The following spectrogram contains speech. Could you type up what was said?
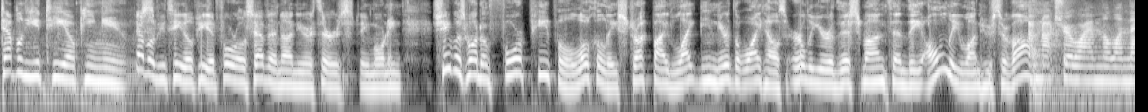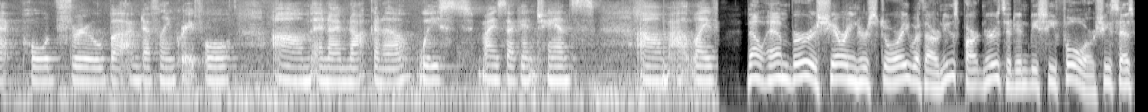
WTOP News. WTOP at 407 on your Thursday morning. She was one of four people locally struck by lightning near the White House earlier this month and the only one who survived. I'm not sure why I'm the one that pulled through, but I'm definitely grateful. Um, and I'm not going to waste my second chance um, at life. Now, Amber is sharing her story with our news partners at NBC4. She says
